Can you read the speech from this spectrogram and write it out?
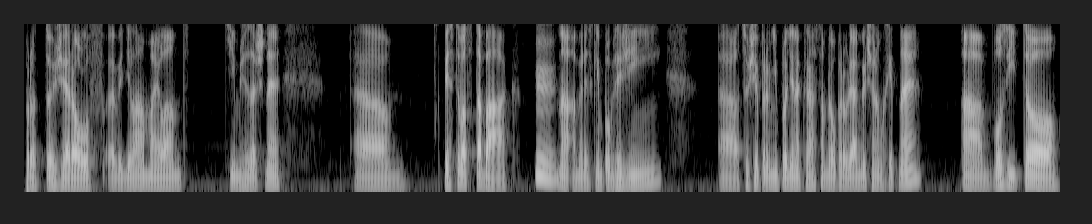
protože Rolf vydělá Myland tím, že začne uh, pěstovat tabák hmm. na americkém pobřeží, uh, což je první plodina, která se tam opravdu angličanům chytne a vozí to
